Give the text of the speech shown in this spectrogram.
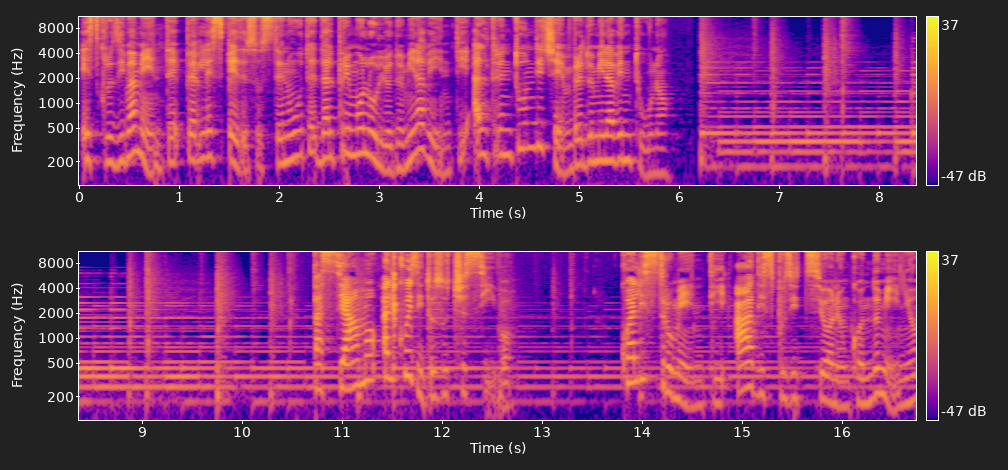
esclusivamente per le spese sostenute dal 1 luglio 2020 al 31 dicembre 2021. Passiamo al quesito successivo. Quali strumenti ha a disposizione un condominio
